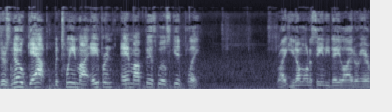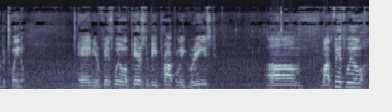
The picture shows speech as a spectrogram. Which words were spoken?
There's no gap between my apron and my fifth wheel skid plate, right? You don't want to see any daylight or air between them. And your fifth wheel appears to be properly greased. Um, my fifth wheel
